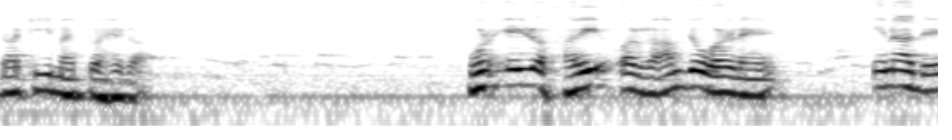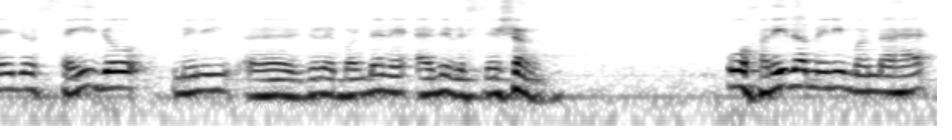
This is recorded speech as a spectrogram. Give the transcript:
ਦਾ ਕੀ ਮਹੱਤਵ ਹੈਗਾ। ਹੁਣ ਇਹ ਜੋ ਹਰੀ ਔਰ ਰਾਮ ਜੋ ਵਰਡ ਹੈ ਇਹਨਾਂ ਦੇ ਜੋ ਸਹੀ ਜੋ ਮੀਨਿੰਗ ਜਿਹੜੇ ਬਣਦੇ ਨੇ ਐਜ਼ ਅ ਵਿਸ਼ਲੇਸ਼ਣ, ਉਹ ਹਰੀ ਦਾ ਮੀਨਿੰਗ ਬਣਦਾ ਹੈ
